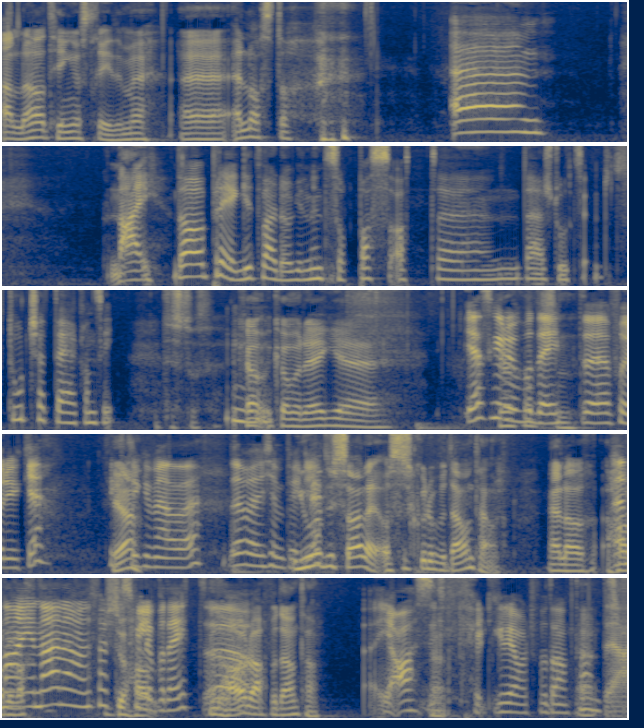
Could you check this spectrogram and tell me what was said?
Alle har ting å stride med. Eh, ellers, da? Eh, nei, det har preget hverdagen min såpass at uh, det er stort sett, stort sett det jeg kan si. Det står seg. Hva, hva med deg? eh? Jeg skulle jo på date eh, forrige uke. Fikk Ja. du ikke med deg det? Det var jo Jo, du sa det. Og så skulle du på downtown. Eller Eh, har du nei, vært nei, nei, men først skulle jeg på date. Men har du vært på downtown? Ja, selvfølgelig har jeg vært på downtown. Ja,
